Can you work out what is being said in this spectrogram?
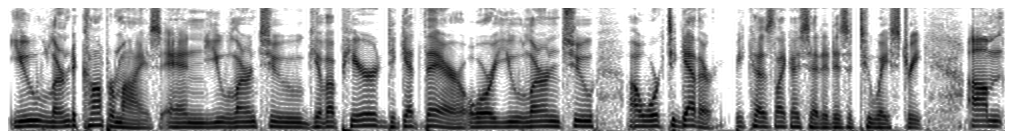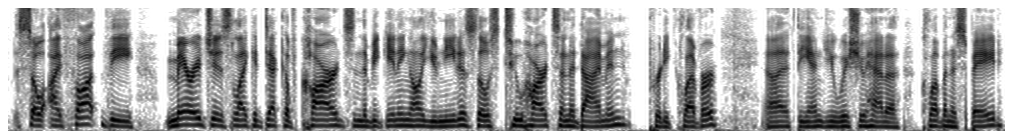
you learn to compromise and you learn to give up here to get there, or you learn to uh, work together because, like I said, it is a two way street. Um, so I thought the marriage is like a deck of cards. In the beginning, all you need is those two hearts and a diamond. Pretty clever. Uh, at the end, you wish you had a club and a spade.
